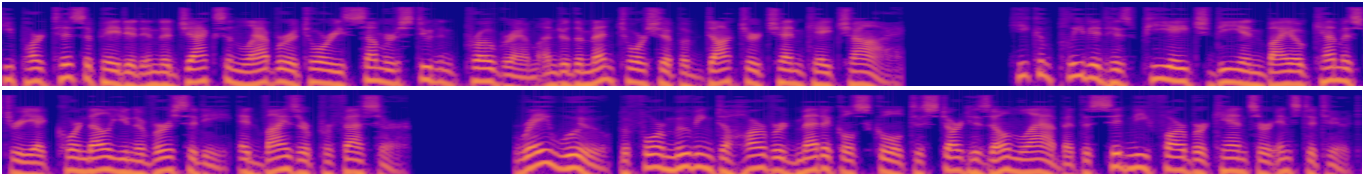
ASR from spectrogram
he participated in the Jackson Laboratories summer student program under the mentorship of Dr. Chen Kai-chai. He completed his Ph.D. in biochemistry at Cornell University advisor professor. Ray Wu before moving to Harvard Medical School to start his own lab at the Sidney Farber Cancer Institute.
